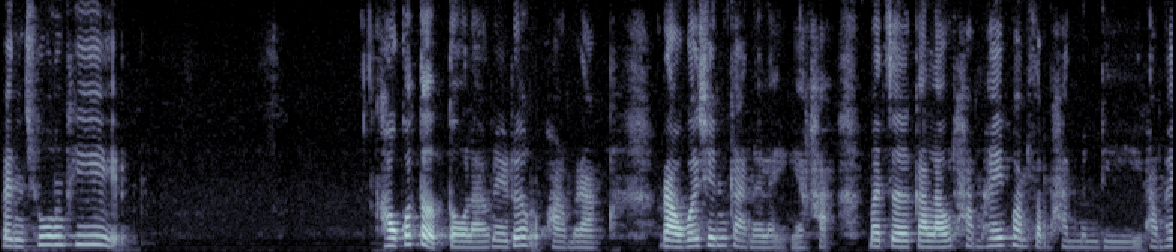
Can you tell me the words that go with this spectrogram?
เป็นช่วงที่เขาก็เติบโตแล้วในเรื่องของความรัก เราก็เช่นกันอะไรอย่างเงี้ยค่ะ มาเจอกันแล้วทำให้ความสัมพันธ์มันดีทำให้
